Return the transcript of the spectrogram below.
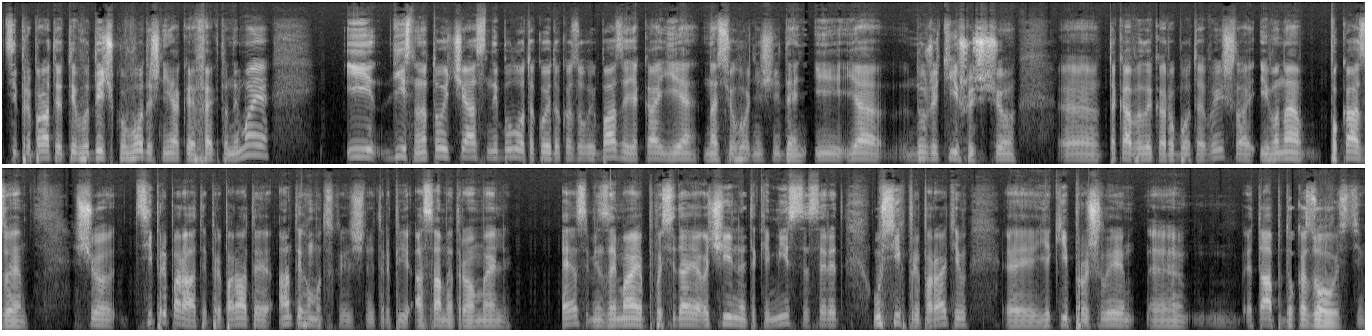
ці препарати ти водичку вводиш, ніякого ефекту немає. І дійсно на той час не було такої доказової бази, яка є на сьогоднішній день. І я дуже тішусь, що е, така велика робота вийшла, і вона показує, що ці препарати, препарати антигомосексуальної терапії, а саме Травмель С, він займає, посідає очільне таке місце серед усіх препаратів, е, які пройшли е, етап доказовості.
